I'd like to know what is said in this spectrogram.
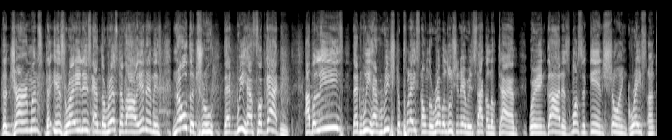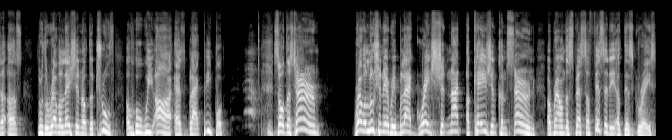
the Germans, the Israelis, and the rest of our enemies know the truth that we have forgotten. I believe that we have reached a place on the revolutionary cycle of time wherein God is once again showing grace unto us through the revelation of the truth of who we are as black people. So the term revolutionary black grace should not occasion concern around the specificity of this grace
